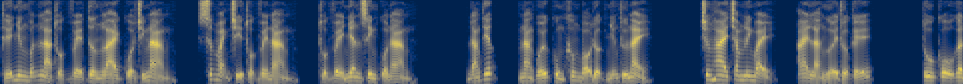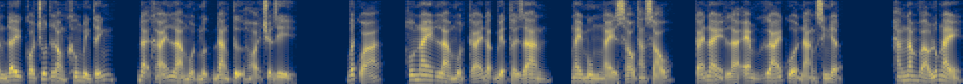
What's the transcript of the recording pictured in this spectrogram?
thế nhưng vẫn là thuộc về tương lai của chính nàng, sức mạnh chỉ thuộc về nàng, thuộc về nhân sinh của nàng. Đáng tiếc, nàng cuối cùng không bỏ được những thứ này. Chương hai trăm linh bảy, ai là người thừa kế? Tu cổ gần đây có chút lòng không bình tĩnh, đại khái là một mực đang tự hỏi chuyện gì. Bất quá, hôm nay là một cái đặc biệt thời gian, ngày mùng ngày sáu tháng sáu, cái này là em gái của nàng sinh nhật. Hàng năm vào lúc này,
